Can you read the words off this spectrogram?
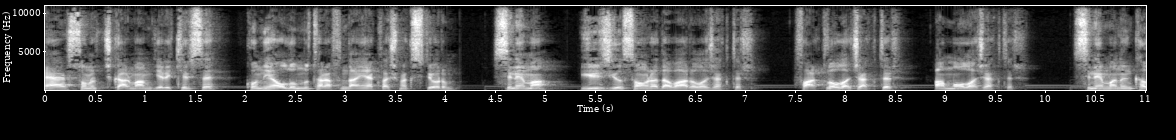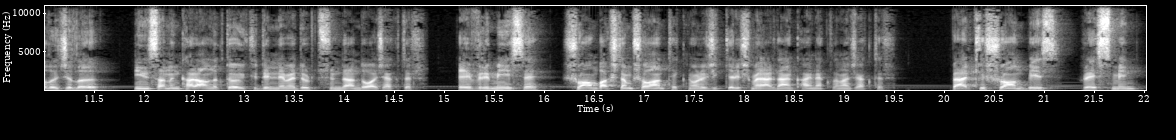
Eğer sonuç çıkarmam gerekirse konuya olumlu tarafından yaklaşmak istiyorum. Sinema 100 yıl sonra da var olacaktır. Farklı olacaktır ama olacaktır. Sinemanın kalıcılığı insanın karanlıkta öykü dinleme dürtüsünden doğacaktır. Evrimi ise şu an başlamış olan teknolojik gelişmelerden kaynaklanacaktır. Belki şu an biz resmin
